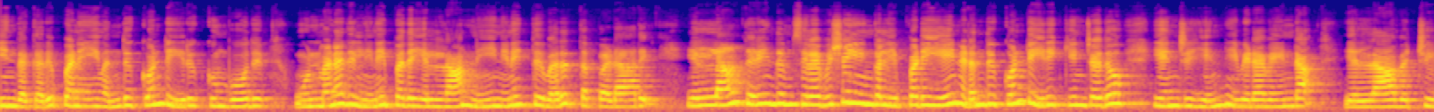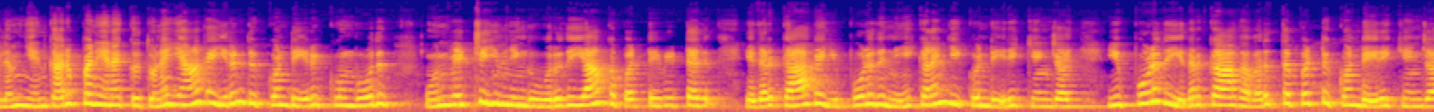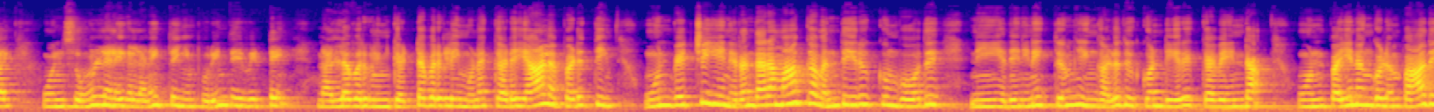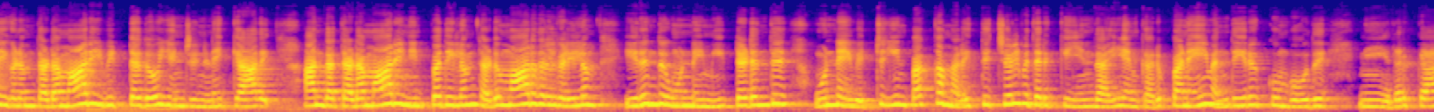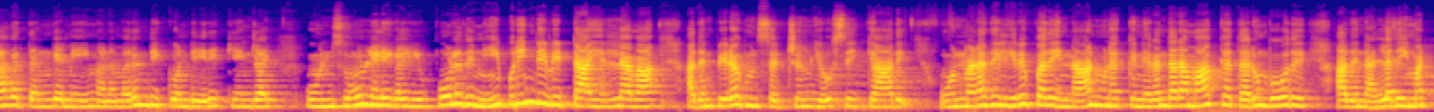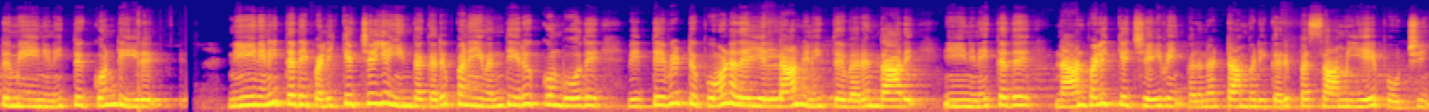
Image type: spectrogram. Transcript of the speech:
இந்த கருப்பனை வந்து கொண்டு இருக்கும்போது உன் மனதில் நினைப்பதையெல்லாம் நீ நினைத்து வருத்தப்படாதே. எல்லாம் தெரிந்தும் சில விஷயங்கள் இப்படியே நடந்து கொண்டு இருக்கின்றதோ என்று எண்ணிவிட வேண்டாம். எல்லாவற்றிலும் என் கருப்பன் எனக்கு துணையாக இருந்து கொண்டு இருக்கும்போது உன் வெற்றியும் இங்கு உறுதியாக்கப்பட்டு விட்டது. எதற்காக இப்பொழுது நீ கலங்கிக் கொண்டு இருக்கின்ற இருக்கின்றாய். இப்பொழுது எதற்காக வருத்தப்பட்டு கொண்டு இருக்கின்றாய்? உன் சூழ்நிலைகள் அனைத்தையும் புரிந்து விட்டேன். நல்லவர்களின் கெட்டவர்களை உனக்கு அடையாளப்படுத்தி உன் வெற்றியை நிரந்தரமாக்க வந்து இருக்கும்போது நீ எதை நினைத்தும் இங்கு அழுது கொண்டிருக்க வேண்டாம். உன் பயணங்களும் பாதைகளும் தடமாறி விட்டதோ என்று நினைக்காதே. அந்த தடமாறி நிற்பதிலும் தடுமாறுதல்களிலும் இருந்து உன்னை மீட்டெடுந்து உன்னை வெற்றியின் பக்கம் அழைத்துச் செல்வதற்கு இந்த ஐயன் கரு வந்திருக்கும் போது நீ எதற்காக தங்கமே மனமருந்தி கொண்டு இருக்கின்றாய் உன் சூழ்நிலைகள் இப்பொழுது நீ புரிந்துவிட்டாய் அல்லவா? அதன் பிறகும் சற்றும் யோசிக்காதே. உன் மனதில் இருப்பதை நான் உனக்கு நிரந்தரமாக்க தரும்போது அது நல்லதை மட்டுமே நினைத்து கொண்டு இரு. நீ நினைத்ததை பழிக்கச் செய்ய இந்த கருப்பனை வந்து இருக்கும்போது விட்டு விட்டு போனதை எல்லாம் நினைத்து வருந்தாதே. நீ நினைத்தது நான் பழிக்கச் செய்வேன். பதினெட்டாம் படி கருப்பசாமியே போற்றி.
